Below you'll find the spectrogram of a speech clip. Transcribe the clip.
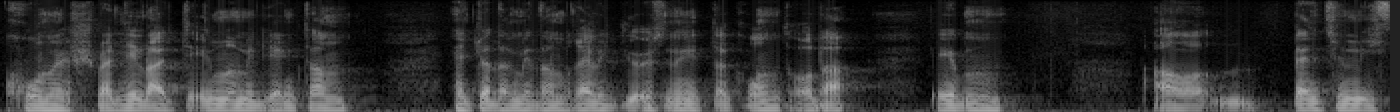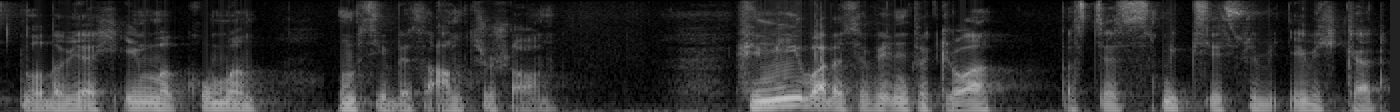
komisch, weil die Leute immer mit irgendeinem, entweder mit einem religiösen Hintergrund oder eben äh, Pensionisten oder wie auch immer kommen, um sich das anzuschauen. Für mich war das auf jeden Fall klar, dass das nichts ist für die Ewigkeit.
